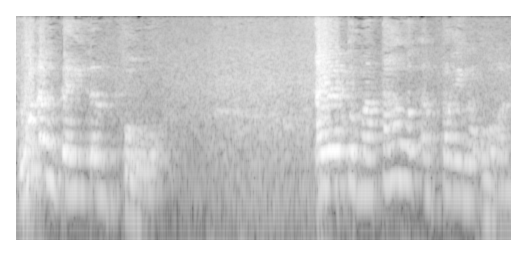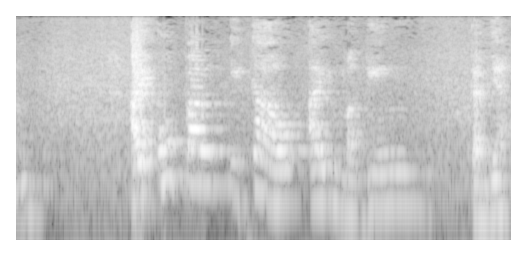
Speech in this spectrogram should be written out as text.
Unang dahilan po, kaya tumatawag ang Panginoon ay upang ikaw ay maging Kanya.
